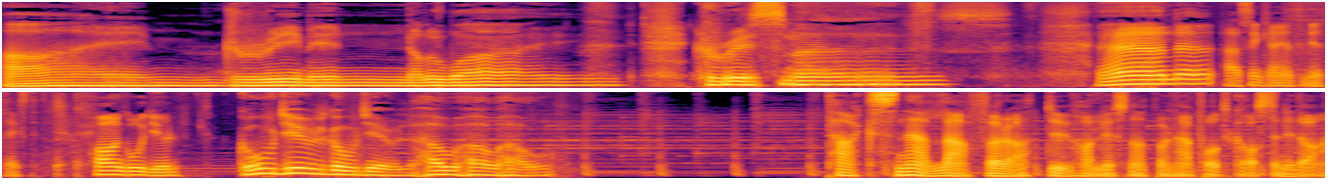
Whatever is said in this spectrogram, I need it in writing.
I'm dreaming of a white Christmas And... Uh, ah, sen kan jag inte mer text. Ha en god jul. God jul, god jul. Ho, ho, ho. Tack snälla för att du har lyssnat på den här podcasten idag.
